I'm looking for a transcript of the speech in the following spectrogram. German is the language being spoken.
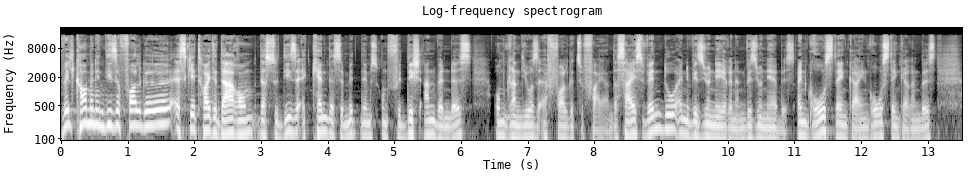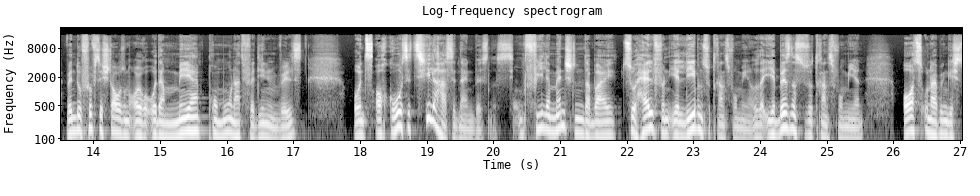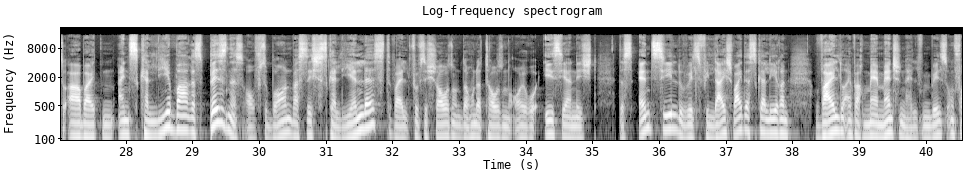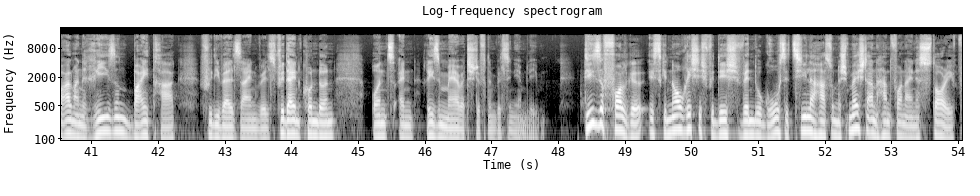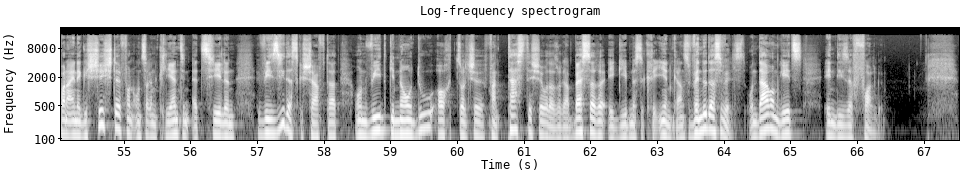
Willkommen in dieser Folge. Es geht heute darum, dass du diese Erkenntnisse mitnimmst und für dich anwendest, um grandiose Erfolge zu feiern. Das heißt, wenn du eine Visionärin, ein Visionär bist, ein Großdenker, eine Großdenkerin bist, wenn du 50.000 Euro oder mehr pro Monat verdienen willst, und auch große Ziele hast in deinem Business, um viele Menschen dabei zu helfen, ihr Leben zu transformieren oder ihr Business zu transformieren ortsunabhängig zu arbeiten, ein skalierbares Business aufzubauen, was sich skalieren lässt, weil 50.000 oder 100.000 Euro ist ja nicht das Endziel. Du willst vielleicht weiter skalieren, weil du einfach mehr Menschen helfen willst und vor allem einen riesen Beitrag für die Welt sein willst, für deinen Kunden und einen riesen Mehrwert stiften willst in ihrem Leben. Diese Folge ist genau richtig für dich, wenn du große Ziele hast und ich möchte anhand von einer Story, von einer Geschichte von unseren Klientin erzählen, wie sie das geschafft hat und wie genau du auch solche fantastische oder sogar bessere Ergebnisse kreieren kannst, wenn du das willst. Und darum geht es in dieser Folge.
